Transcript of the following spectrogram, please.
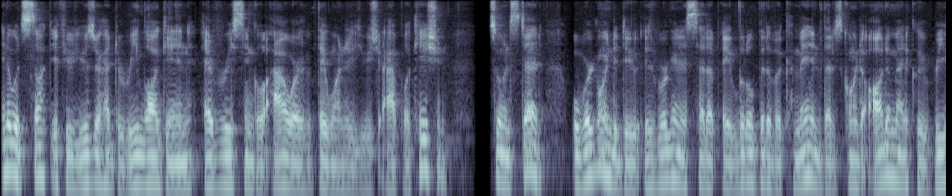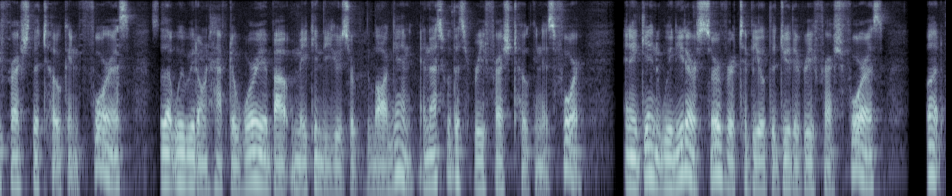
And it would suck if your user had to relog in every single hour if they wanted to use your application. So instead, what we're going to do is we're going to set up a little bit of a command that is going to automatically refresh the token for us so that way we don't have to worry about making the user log in. And that's what this refresh token is for. And again, we need our server to be able to do the refresh for us, but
